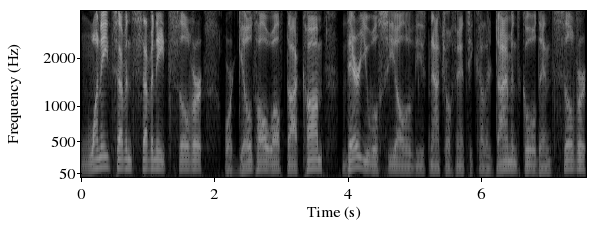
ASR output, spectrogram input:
18778 silver or guildhallwealth.com. There you will see all of these natural fancy colored diamonds, gold and silver.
